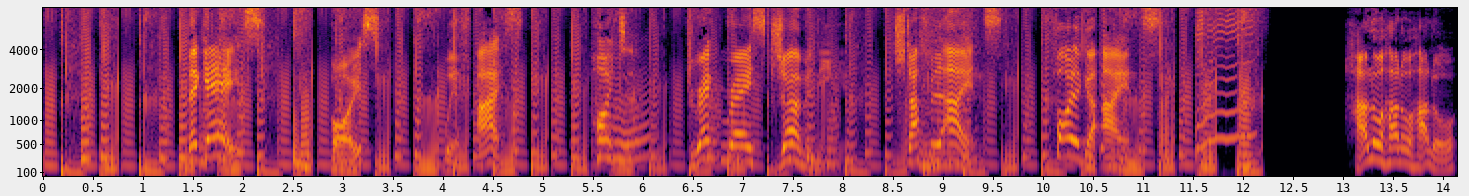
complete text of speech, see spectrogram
The Gays. Boys with Eyes. Heute Drag Race Germany. Staffel 1. Folge 1. Hallo, hallo, hallo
